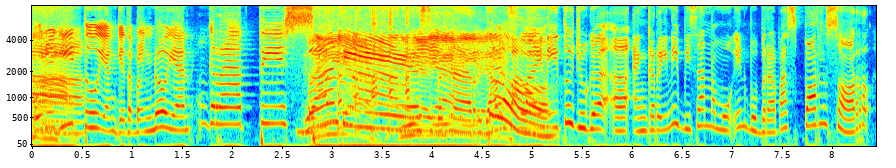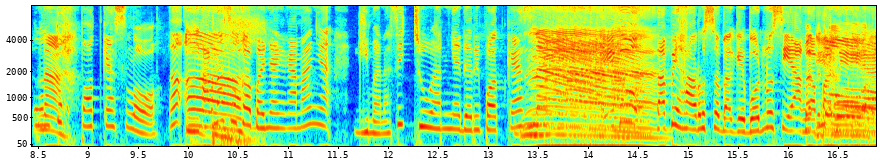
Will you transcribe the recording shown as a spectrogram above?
Udah gitu, yang kita paling doyan gratis. Gratis, iya, benar. Gampang Selain itu juga uh, Anchor ini bisa nemuin beberapa sponsor Nah. untuk podcast lo. Heeh. Karena suka banyak yang nanya, gimana sih cuannya dari podcast? Nah, itu tapi harus sebagai bonus ya anggapannya Betul. ya.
